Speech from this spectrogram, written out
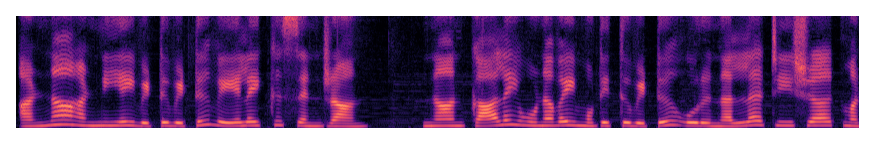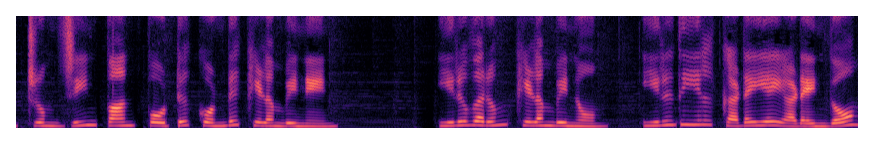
அண்ணா அண்ணியை விட்டுவிட்டு வேலைக்கு சென்றான். நான் காலை உணவை முடித்துவிட்டு ஒரு நல்ல டி-ஷர்ட் மற்றும் ஜீன் பாண்ட் போட்டு கொண்டு கிளம்பினேன். இருவரும் கிளம்பினோம். இறுதியில் கடையை அடைந்தோம்.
